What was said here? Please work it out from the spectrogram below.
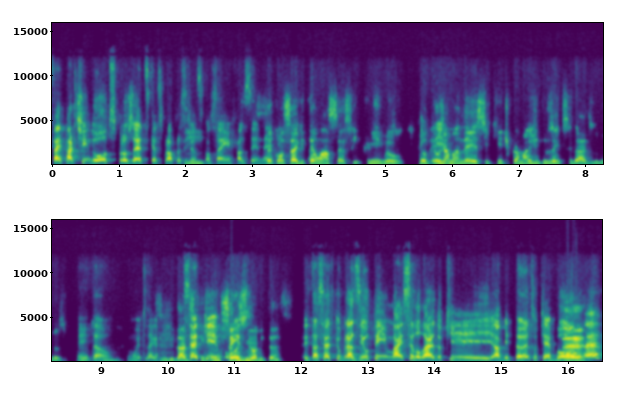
vai partindo outros projetos que as próprias Sim. crianças conseguem fazer, né? Você consegue então, ter um acesso incrível. incrível. Eu, eu, já mandei esse kit para mais de 200 cidades do Brasil. Então, hum. muito legal. Cidades certo que, que com 6 hoje... mil habitantes. E tá certo que o Brasil tem mais celular do que habitantes, o que é bom, é. né?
